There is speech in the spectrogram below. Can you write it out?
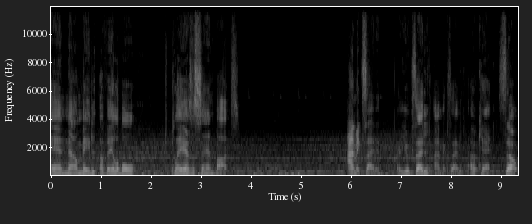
and now made it available to play as a sandbox. I'm excited. Are you excited? I'm excited. Okay, so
